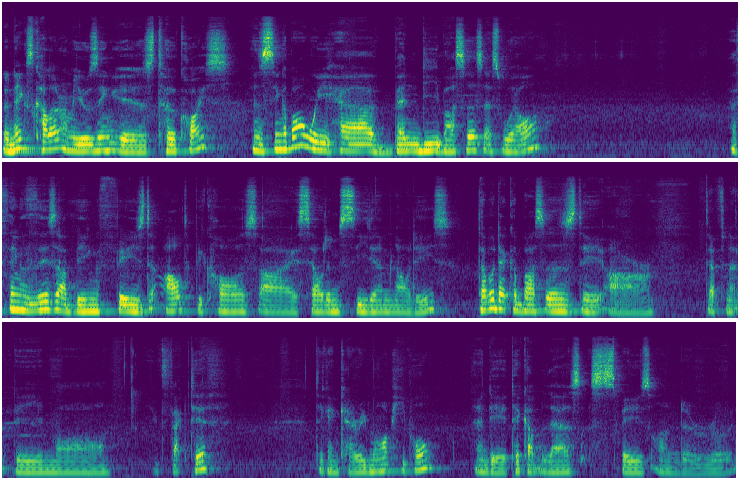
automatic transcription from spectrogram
The next color I'm using is turquoise. In Singapore, we have bendy buses as well. I think these are being phased out because I seldom see them nowadays. Double-decker buses, they are definitely more effective. They can carry more people and they take up less space on the road.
